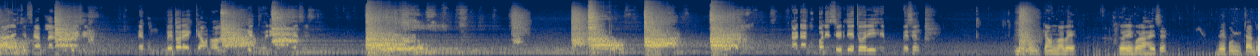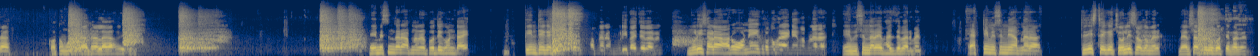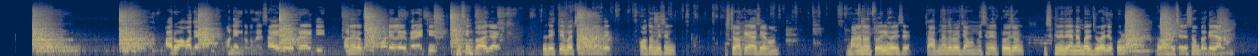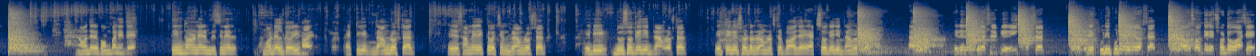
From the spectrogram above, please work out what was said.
চার ইঞ্চি দেখুন ভেতরে কেমন ভাবে তৈরি হয়েছে টাটা কোম্পানি সিট দিয়ে তৈরি মেশিন। দেখুন কেমন ভাবে তৈরি করা হয়েছে। দেখুন চাদরা কত বড় চাদরা লাগা হয়েছে? এই মেশিন দ্বারা আপনারা প্রতি ঘন্টায় তিন থেকে আপনারা মুড়ি ভাজতে পারবেন। মুড়ি ছাড়া আরও অনেক রকমের আইটেম আপনারা এই মেশিন দ্বারাই ভাজতে পারবেন। একটি মেশিন নিয়ে আপনারা তিরিশ থেকে চল্লিশ রকমের ব্যবসা শুরু করতে পারবেন। আরও আমাদের অনেক রকমের সাইজের ভ্যারাইটি অনেক রকমের মডেলের ভ্যারাইটি মেশিন পাওয়া যায়। তো দেখতেই পাচ্ছেন আপনাদের কত মেশিন স্টকে আছে এখন। বানানো তৈরি হয়েছে। তো আপনাদেরও যেমন মেশিনের প্রয়োজন, স্ক্রিনে দেওয়া নাম্বারে যোগাযোগ করুন এবং মেশিনের সম্পর্কে জানুন। আমাদের কোম্পানিতে তিন ধরনের মেশিনের মডেল তৈরি হয়। একটি ড্রাম রোস্টার, এই যে সামনে দেখতে পাচ্ছেন ড্রাম রোস্টার, এটি দুশো কেজি ড্রাম রোস্টার, এর থেকে ছোট ড্রাম রোস্টার পাওয়া যায় একশো কেজি ড্রাম রোস্টার। এবং এটি দেখতে পাচ্ছেন একটি রিং রোস্টার, এটি কুড়ি ফুটের রিং রোস্টার, এবং সব থেকে ছোটও আছে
